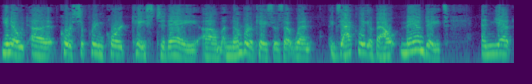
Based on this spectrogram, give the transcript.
You know, uh, of course, Supreme Court case today, um, a number of cases that went exactly about mandates, and yet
